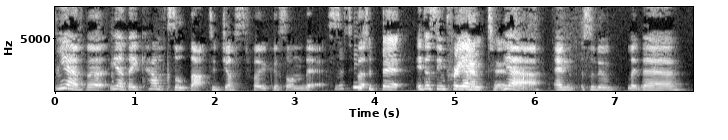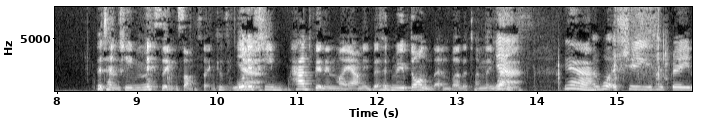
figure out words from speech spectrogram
Yeah, but yeah, they cancelled that to just focus on this. It seems But a bit it does seem preemptive. Yeah, and sort of like they're potentially missing something. Because what if she had been in Miami but had moved on then by the time they yeah. went? Yeah. And what if she had been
